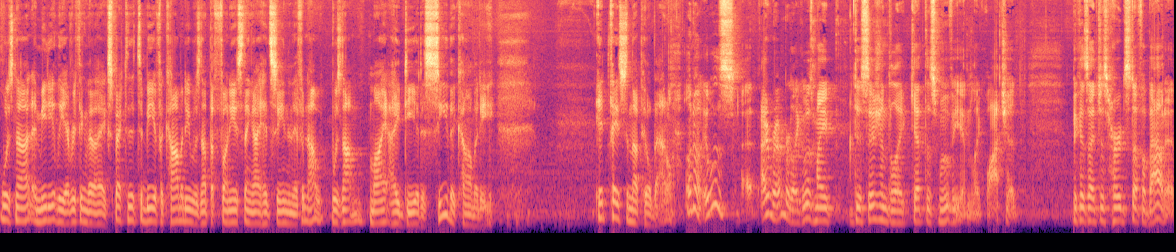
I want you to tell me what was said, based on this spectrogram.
was not immediately everything that I expected it to be, if a comedy was not the funniest thing I had seen, and if it not was not my idea to see the comedy, it faced an uphill battle. Oh no, it was. I remember like it was my decision to like get this movie and like watch it because I just heard stuff about it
